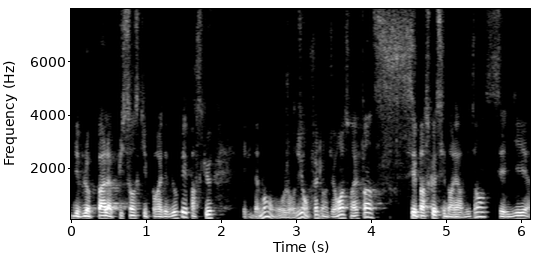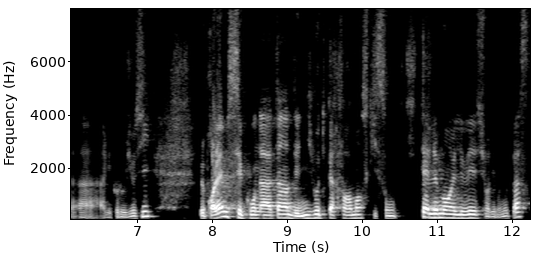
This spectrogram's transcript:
développent pas la puissance qu'ils pourraient développer. Parce que, évidemment, aujourd'hui, on fait de l'endurance en F1. C'est parce que c'est dans l'air du temps, c'est lié à l'écologie aussi. Le problème, c'est qu'on a atteint des niveaux de performance qui sont tellement élevés sur les monoplaces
